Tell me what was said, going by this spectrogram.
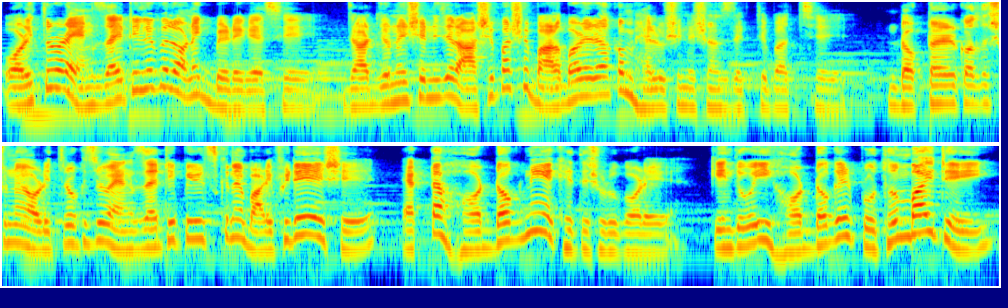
অরিত্রর অ্যাংজাইটি লেভেল অনেক বেড়ে গেছে। যার জন্যই সে নিজের আশেপাশে বারবার এরকম হ্যালুসিনেশনস দেখতে পাচ্ছে। ডক্টরের কথা শুনে অরিত্র কিছু অ্যাংজাইটি পিলস কিনে বাড়ি ফিরে এসে একটা হট ডগ নিয়ে খেতে শুরু করে। কিন্তু এই হট ডগের প্রথম বাইটেই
